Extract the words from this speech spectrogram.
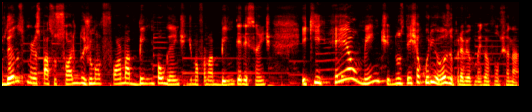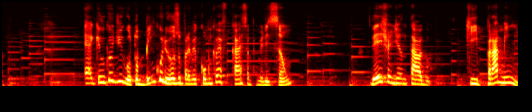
dando os primeiros passos sólidos de uma forma bem empolgante, de uma forma bem interessante e que realmente nos deixa curioso para ver como é que vai funcionar é aquilo que eu digo, eu tô bem curioso para ver como que vai ficar essa primeira edição. Deixo adiantado que para mim,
